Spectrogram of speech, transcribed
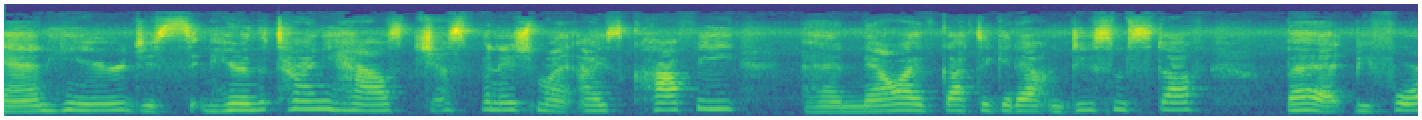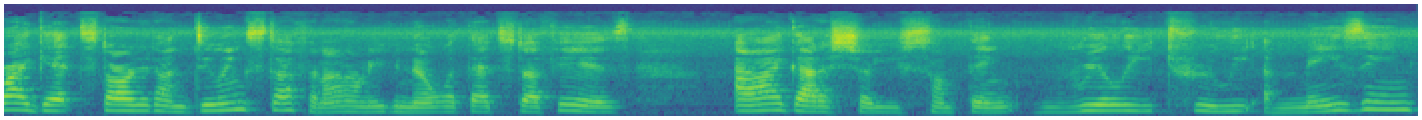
Ann here, just sitting here in the tiny house, just finished my iced coffee, and now I've got to get out and do some stuff. But before I get started on doing stuff, and I don't even know what that stuff is, I got to show you something really, truly amazing.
